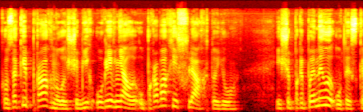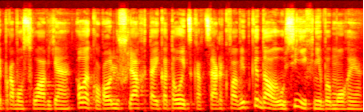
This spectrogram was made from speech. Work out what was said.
Козаки прагнули, щоб їх урівняли у правах із шляхтою, і щоб припинили утиски православ'я, але король, шляхта і католицька церква відкидали усі їхні вимоги.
